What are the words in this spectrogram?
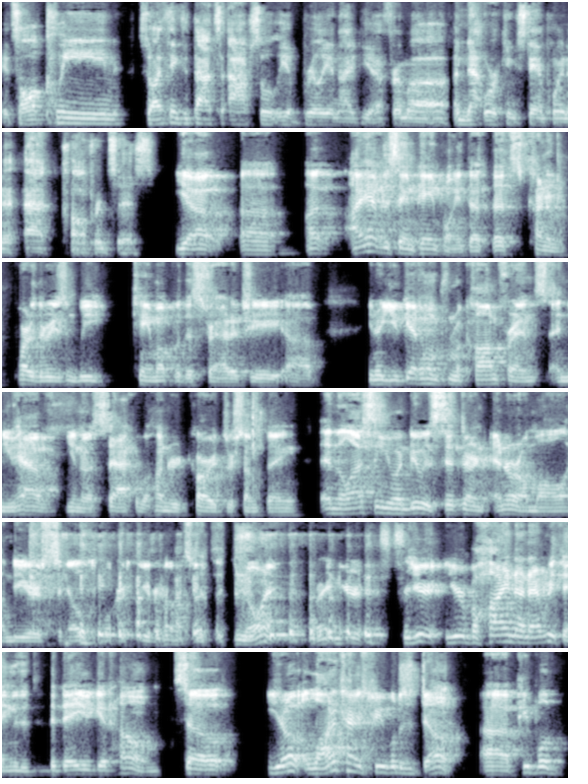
it's all clean. So I think that that's absolutely a brilliant idea from a, a networking standpoint at, at conferences. Yeah, uh, I, I, have the same pain point. That that's kind of part of the reason we came up with this strategy. Uh, you know you get home from a conference and you have you know a stack of 100 cards or something and the last thing you want to do is sit there and enter them all into your salesforce your hubs. It's, it's annoying right? You're, you're you're behind on everything the, the, day you get home. So you know a lot of times people just don't. Uh, people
